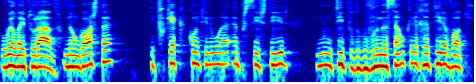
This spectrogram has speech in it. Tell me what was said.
o eleitorado não gosta e porque é que continua a persistir num tipo de governação que lhe retira votos.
